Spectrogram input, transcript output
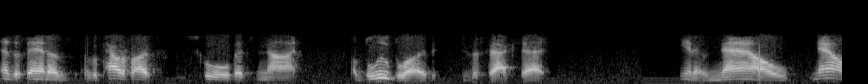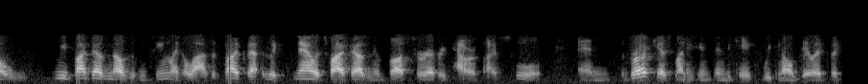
as a fan of, of a Power 5 school that's not a blue blood is the fact that, you know, now, now, I mean, $5,000 doesn't seem like a lot, but 5, like now it's 5,000 or bust for every Power 5 school and the broadcast money seems to indicate we can all do it, but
